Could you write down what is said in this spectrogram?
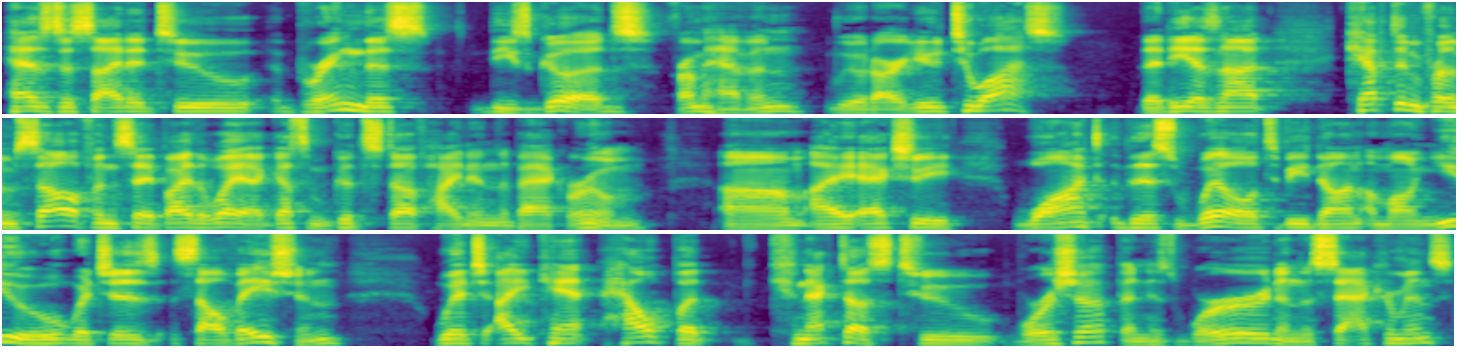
has decided to bring this these goods from heaven, we would argue, to us. That he has not kept them for himself and say, by the way, I got some good stuff hiding in the back room. Um, I actually want this will to be done among you, which is salvation, which I can't help but connect us to worship and His Word and the sacraments.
